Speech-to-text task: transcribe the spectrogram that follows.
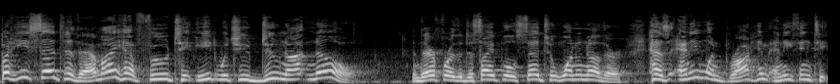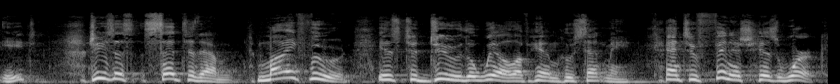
But he said to them, I have food to eat which you do not know. And therefore the disciples said to one another, Has anyone brought him anything to eat? Jesus said to them, My food is to do the will of him who sent me, and to finish his work.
